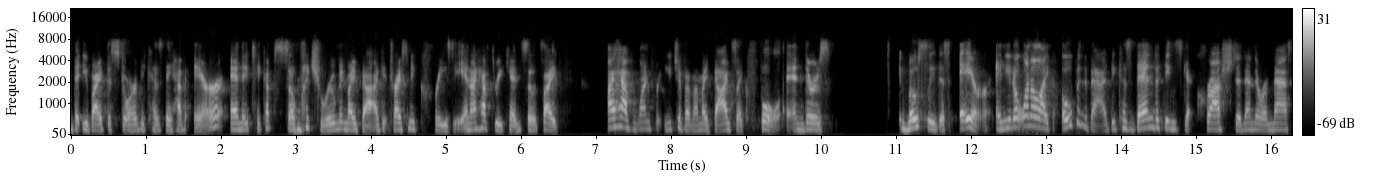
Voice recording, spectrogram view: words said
that you buy at the store because they have air and they take up so much room in my bag. It drives me crazy. And I have three kids. So it's like I have one for each of them and my bag's like full and there's mostly this air. And you don't want to like open the bag because then the things get crushed and then they're a mess.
